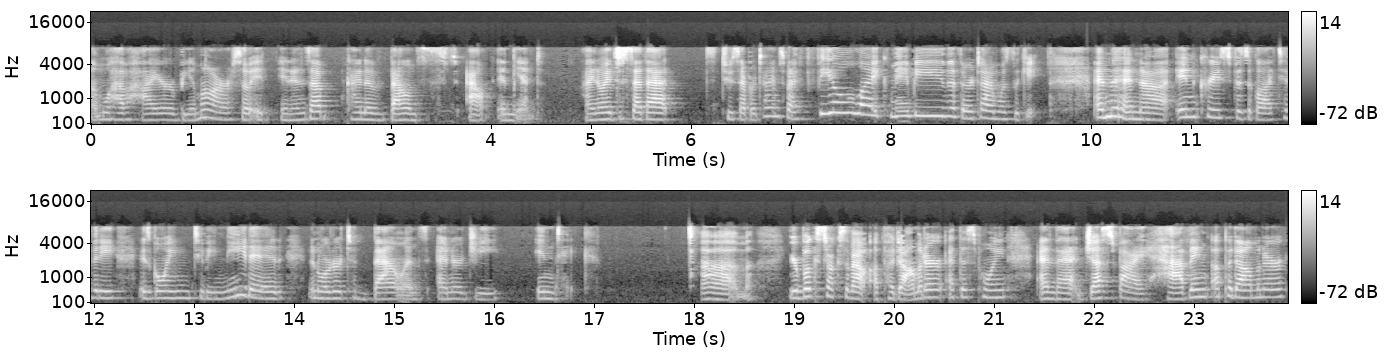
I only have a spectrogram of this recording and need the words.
um, will have a higher BMR, so it, it ends up kind of balanced out in the end. I know I just said that two separate times, but I feel like maybe the third time was the key. And then uh, increased physical activity is going to be needed in order to balance energy intake. Um, your book talks about a pedometer at this point, and that just by having a pedometer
